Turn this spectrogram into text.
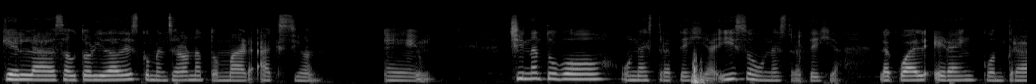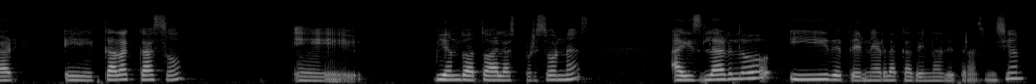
que las autoridades comenzaron a tomar acción. Eh, China tuvo una estrategia, hizo una estrategia, la cual era encontrar eh, cada caso, eh, viendo a todas las personas, aislarlo y detener la cadena de transmisión.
